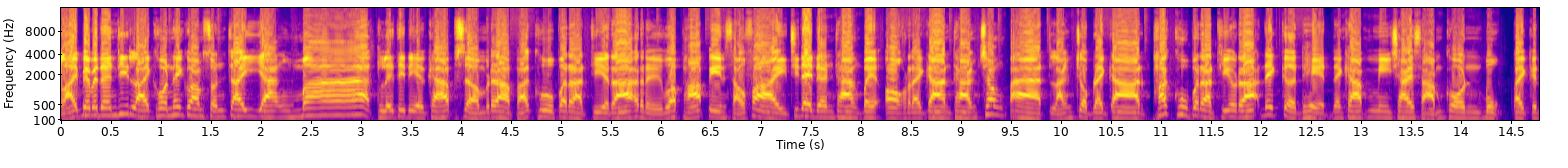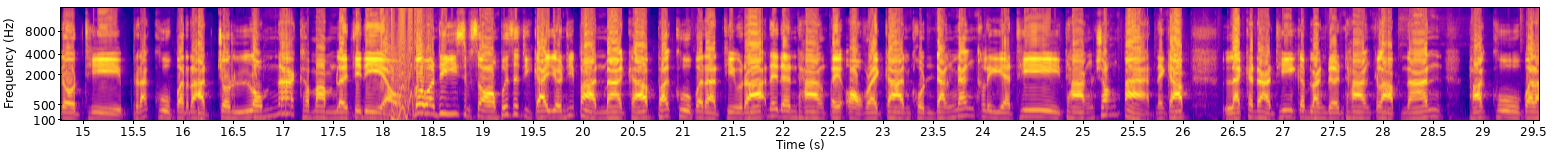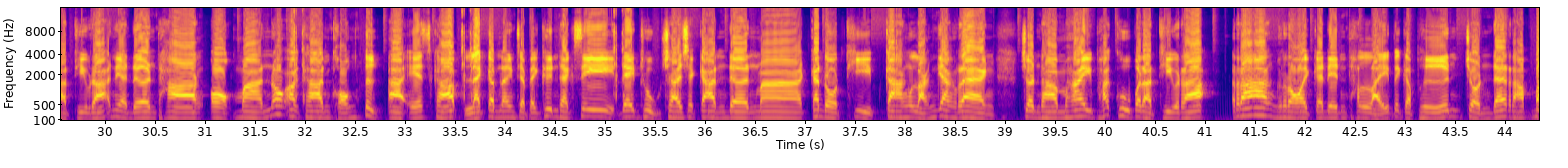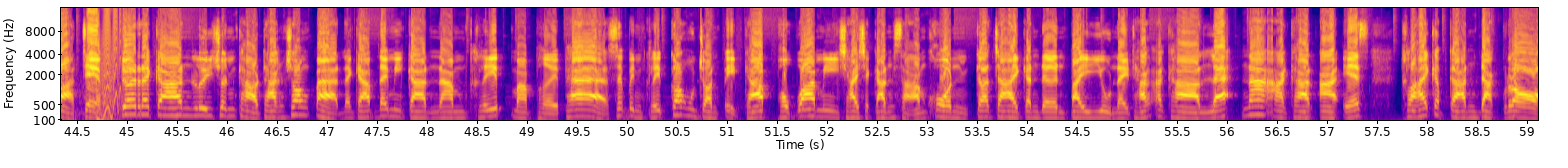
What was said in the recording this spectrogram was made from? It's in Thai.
กลายเป็นประเด็นที่หลายคนให้ความสนใจอย่างมาก เลยทีเดียวครับสำหรับพระครูประหลัดธีระ หรือว่าพระปีนเสาไฟที่ได้เดินทางไปออกรายการทางช่อง 8 หลังจบรายการ พระครูประหลัดธีระได้เกิดเหตุนะครับ มีชาย 3 คนบุกไปกระโดดถีพระครูประหลัดจนล้มหน้าขมำเลยทีเดียว เมื่อวันที่ 22 พฤศจิกายนที่ผ่านมาครับ พระครูประหลัดธีระได้เดินทางไปออกรายการคนดังนั่งเคลียร์ที่ทางช่อง 8 นะครับและขณะที่กำลังเดินทางกลับนั้น พระครูประหลัดธีระเนี่ยเดินทางออกมานอกอาคารของตึก RS ครับ และกำลังจะไปขึ้นแท็กซี่ ได้ถูกชายชะกันเดินมากระโดดถีบกลางหลังอย่างแรง จนทำให้พระครูประหลัดธีระ ร่างรอยกระเด็นถลายไปกับพื้นจนได้รับบาดเจ็บ โดยรายการลุยชนข่าวทางช่อง 8 นะครับ ได้มีการนำคลิปมาเผยแพร่ ซึ่งเป็นคลิปกล้องวงจรปิดครับ พบว่ามีชายชะกัน 3 คน กระจายกันเดินไปอยู่ในทั้งอาคารและหน้าอาคาร RS คล้ายกับการดักรอ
